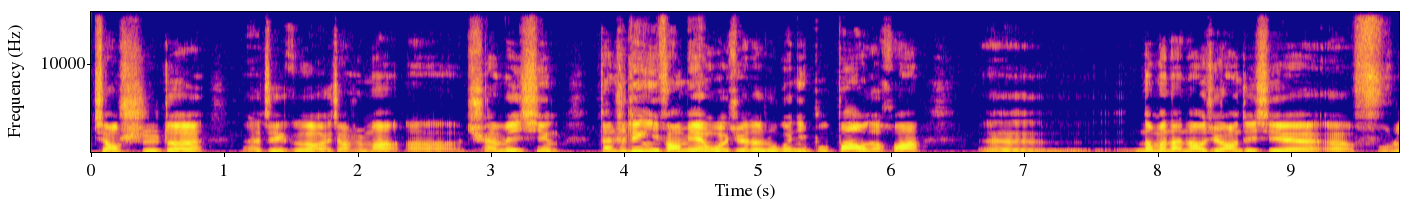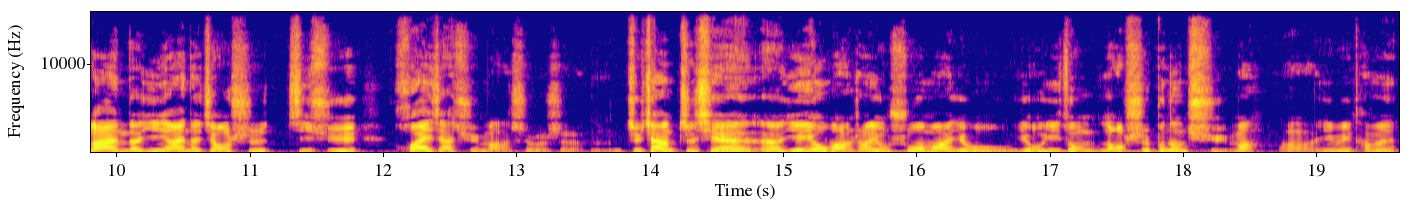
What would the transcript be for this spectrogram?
教师的呃这个叫什么呃权威性。但是另一方面，我觉得如果你不报的话，呃，那么难道就让这些呃腐烂的阴暗的教师继续？坏下去吗？是不是？就像之前，呃，也有网上有说嘛，有有一种老师不能娶嘛，啊，因为他们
